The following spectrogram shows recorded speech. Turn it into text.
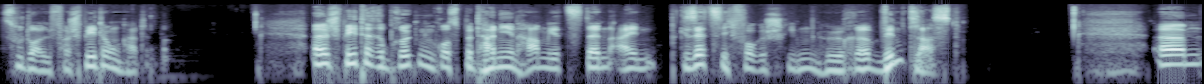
zu doll Verspätung hatte. Äh, spätere Brücken in Großbritannien haben jetzt dann ein gesetzlich vorgeschrieben höhere Windlast. Ähm,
